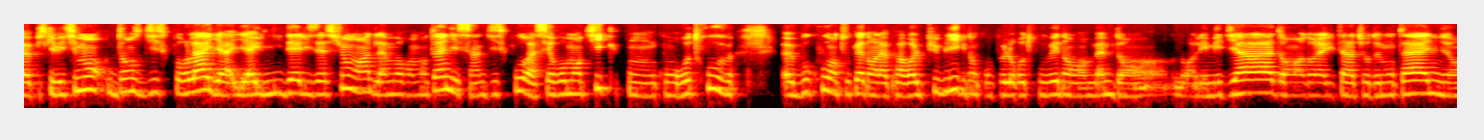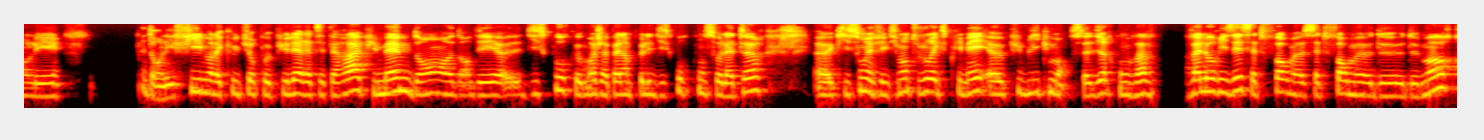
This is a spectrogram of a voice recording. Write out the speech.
Euh, puisqu'effectivement, dans ce discours-là, il y a, y a une idéalisation hein, de la mort en montagne et c'est un discours assez romantique qu'on qu'on retrouve euh, beaucoup, en tout cas dans la parole publique. Donc, on peut le retrouver dans, même dans, dans les médias, dans, dans la littérature de montagne, dans les dans les films, dans la culture populaire, etc. Et puis même dans, dans des euh, discours que moi j'appelle un peu les discours consolateurs, euh, qui sont effectivement toujours exprimés euh, publiquement. C'est-à-dire qu'on va valoriser cette forme, cette forme de, de mort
